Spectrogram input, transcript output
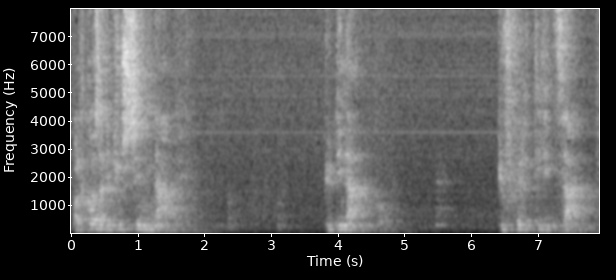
Qualcosa di più seminale, più dinamico, più fertilizzante,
